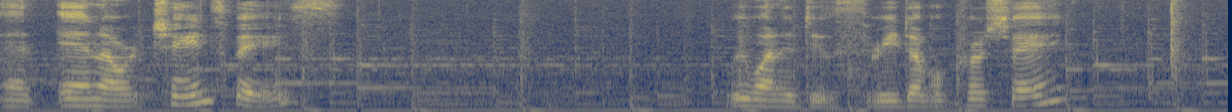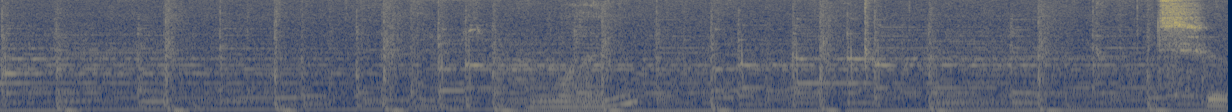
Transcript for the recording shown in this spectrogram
And in our chain space we want to do three double crochet. One two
